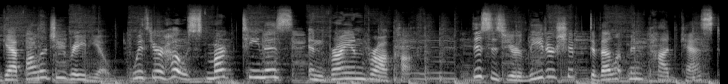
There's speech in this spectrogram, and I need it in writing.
to Gapology Radio with your hosts Mark Tinas and Brian Brockhoff. This is your leadership development podcast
